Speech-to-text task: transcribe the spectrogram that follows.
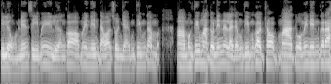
สีเหลืองผมเน้นสีไม่เหลืองก็ไม่เน้นแต่ว่าส่วนใหญ่บางทีมันก็อ่าบางทีมาตัวเน้นนั่นแหละแต่บางทีมันก็ชอบมาตัวไม่เน้นก็ได้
